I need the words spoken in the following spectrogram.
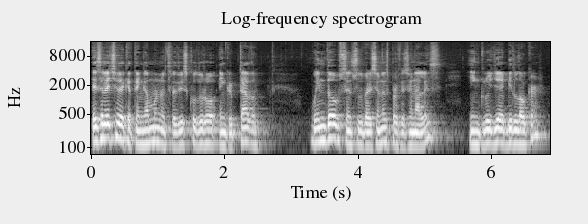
es el hecho de que tengamos nuestro disco duro encriptado. Windows en sus versiones profesionales incluye BitLocker,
